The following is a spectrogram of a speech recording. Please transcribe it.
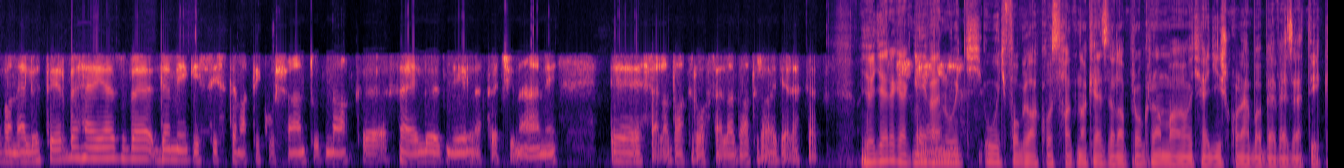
van előtérbe helyezve, de mégis szisztematikusan tudnak fejlődni, illetve csinálni feladatról feladatra a gyerekek. Ugye a gyerekek nyilván úgy, úgy foglalkozhatnak ezzel a programmal, hogyha egy iskolába bevezetik.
